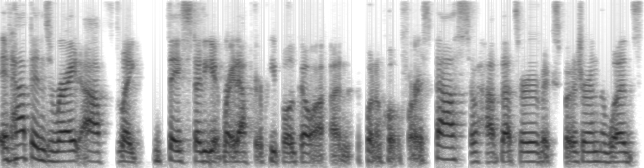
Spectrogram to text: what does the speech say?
it happens right after, like they study it right after people go on quote unquote forest baths. So have that sort of exposure in the woods.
